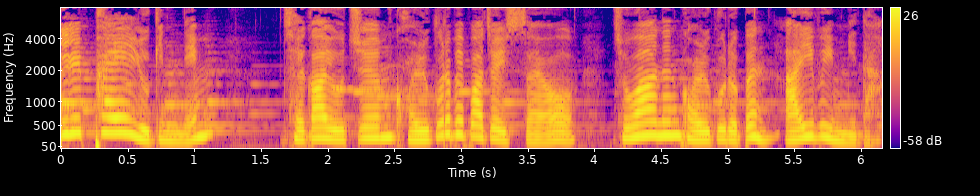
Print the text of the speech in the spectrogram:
1862님, 제가 요즘 걸그룹에 빠져 있어요. 좋아하는 걸그룹은 아이브입니다.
